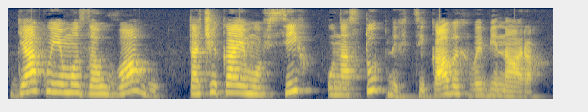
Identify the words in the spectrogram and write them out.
Дякуємо за увагу та чекаємо всіх у наступних цікавих вебінарах.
